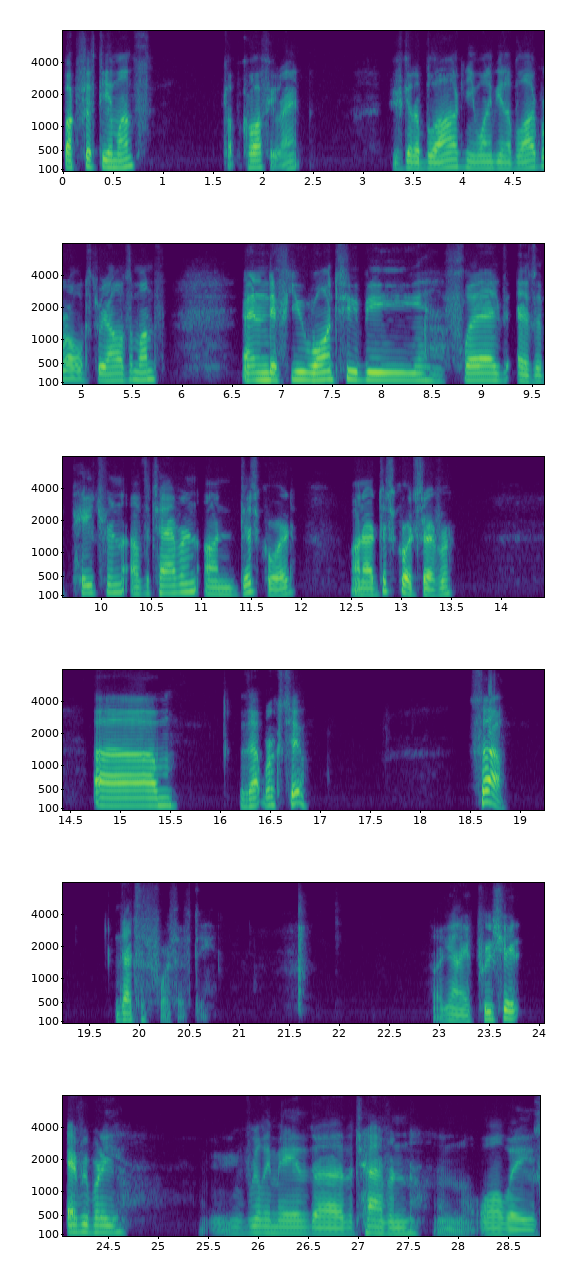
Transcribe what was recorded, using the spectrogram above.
buck fifty a month, cup of coffee, right? If you've got a blog and you want to be in a blog roll, it's three dollars a month. And if you want to be flagged as a patron of the tavern on Discord, on our Discord server, um, that works too. So that's at 450. Again, I appreciate everybody. You really made uh, the tavern in all ways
